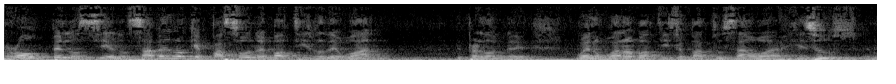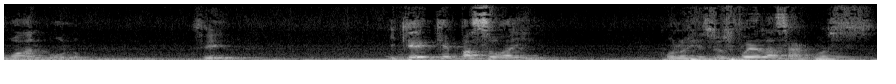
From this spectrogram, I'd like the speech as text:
rompe los cielos. ¿Sabes lo que pasó en el bautismo de Juan? Perdón, de, bueno, Juan el Bautista bautizó a Jesús en Juan 1. ¿Sí? ¿Y qué, qué pasó ahí? Cuando Jesús fue a las aguas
